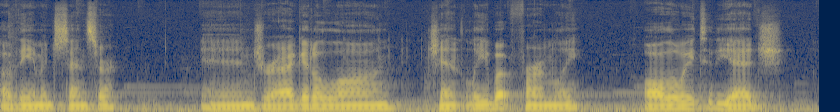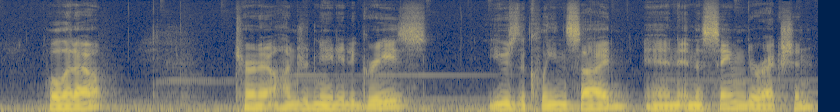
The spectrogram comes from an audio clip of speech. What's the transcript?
of the image sensor, and drag it along gently but firmly all the way to the edge. Pull it out, turn it 180 degrees, use the clean side, and in the same direction,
